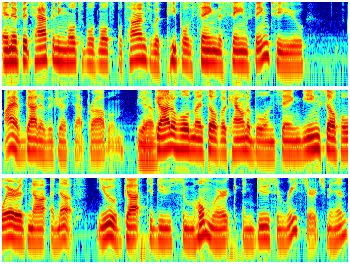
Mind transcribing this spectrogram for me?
And if it's happening multiple, multiple times with people saying the same thing to you, I have got to address that problem. Yeah. Got to hold myself accountable and saying being self aware is not enough. You have got to do some homework and do some research, man.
